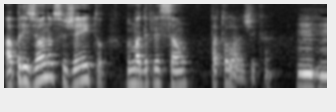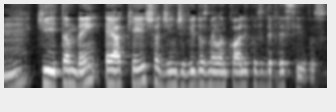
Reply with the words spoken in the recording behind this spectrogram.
aprisiona o sujeito numa depressão patológica, Uhum. que também é a queixa de indivíduos melancólicos e depressivos.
